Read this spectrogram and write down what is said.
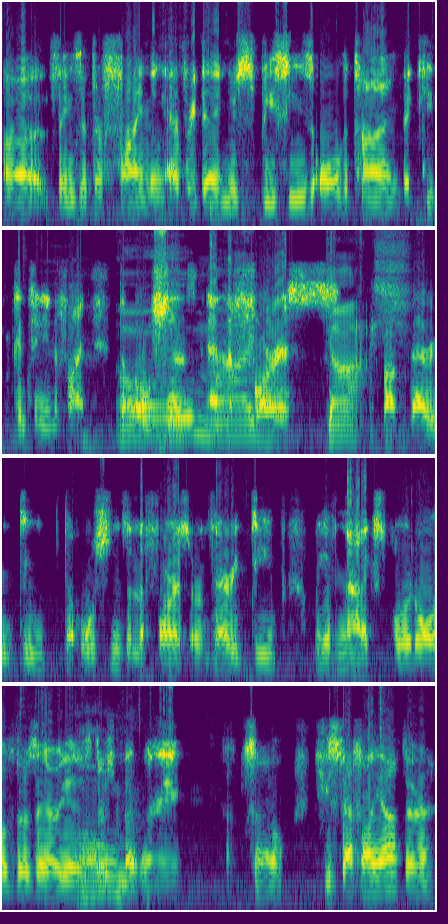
uh, things that they're finding every day. New species all the time. They keep continuing to find. The Oh oceans and the forests Gosh. are very deep. The oceans and the forests are very deep. We have not explored all of those areas. Oh. There's no way. So he's definitely out there.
